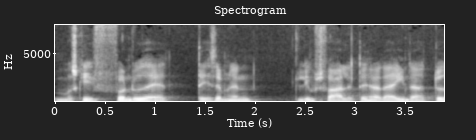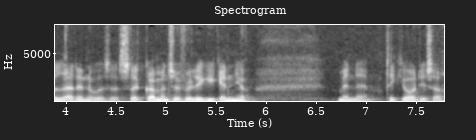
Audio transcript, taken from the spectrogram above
måske fundet ud af, at det er simpelthen livsfarligt. Det her, der er en, der er død af det nu, så, så gør man selvfølgelig ikke igen jo. Men øh, det gjorde de så.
